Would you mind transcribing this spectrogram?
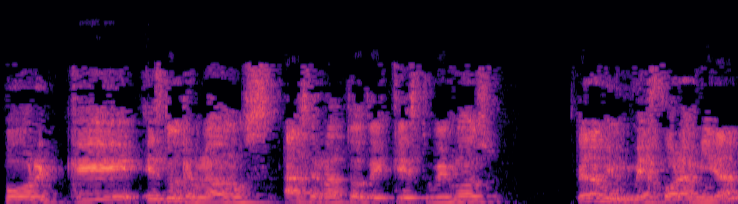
porque es lo que hablábamos hace rato de que estuvimos, era mi mejor amiga,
